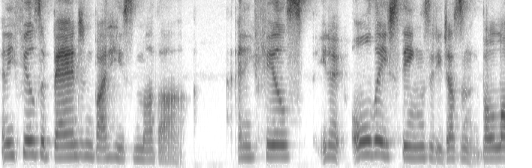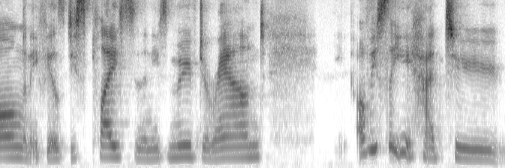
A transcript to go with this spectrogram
And he feels abandoned by his mother and he feels you know all these things that he doesn't belong and he feels displaced and then he's moved around obviously you had to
